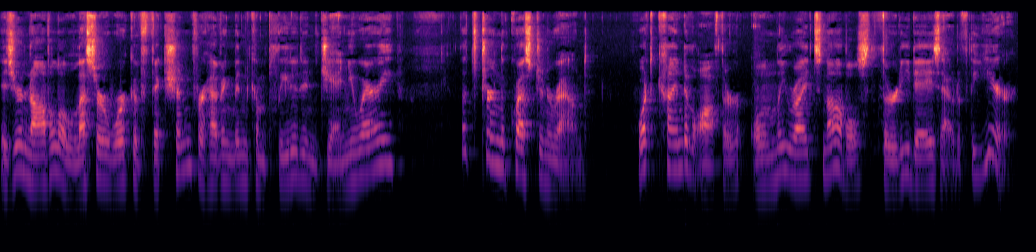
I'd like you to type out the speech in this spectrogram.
Is your novel a lesser work of fiction for having been completed in January? Let's turn the question around. What kind of author only writes novels 30 days out of the year?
